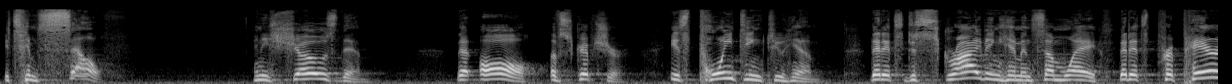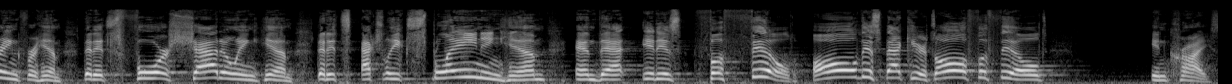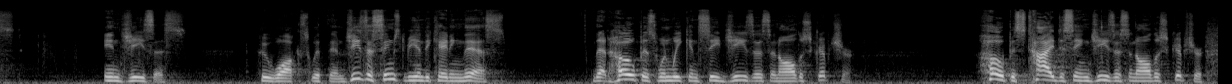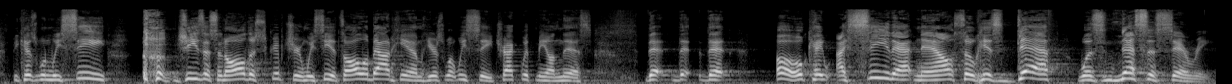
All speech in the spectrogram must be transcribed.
it's himself. And he shows them that all of Scripture is pointing to him that it's describing him in some way, that it's preparing for him, that it's foreshadowing him, that it's actually explaining him, and that it is fulfilled. All this back here, it's all fulfilled in Christ, in Jesus who walks with them. Jesus seems to be indicating this that hope is when we can see Jesus in all the scripture hope is tied to seeing Jesus in all the scripture. Because when we see Jesus in all the scripture and we see it's all about him, here's what we see. Track with me on this. That, that, that, oh, okay, I see that now. So his death was necessary.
